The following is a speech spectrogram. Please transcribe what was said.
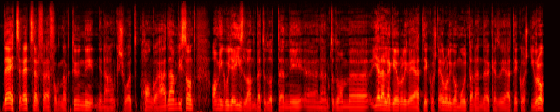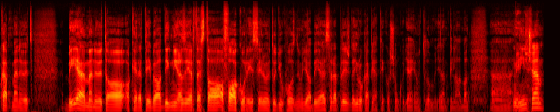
de egyszer-egyszer fel fognak tűnni, ugye nálunk is volt Hanga Ádám viszont, amíg ugye Izland be tudott tenni, nem tudom, jelenleg Euroliga játékost, Euroliga múltal rendelkező játékost, Eurocup menőt, BL menőt a, a keretébe, addig mi azért ezt a, a Falkó részéről tudjuk hozni ugye a BL szereplést, de Eurocup játékosunk ugye én úgy tudom, hogy jelen pillanatban uh, Nincs. nincsen.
